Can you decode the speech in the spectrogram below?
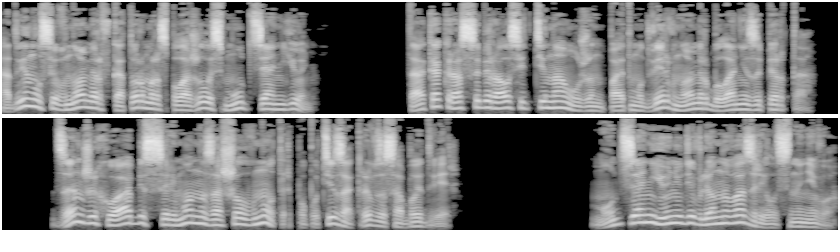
а двинулся в номер, в котором расположилась Му Цянь Юнь. Та как раз собиралась идти на ужин, поэтому дверь в номер была не заперта. Цзэн Жихуа бесцеремонно зашел внутрь, по пути закрыв за собой дверь. Му Цзянь Юнь удивленно возрилась на него.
